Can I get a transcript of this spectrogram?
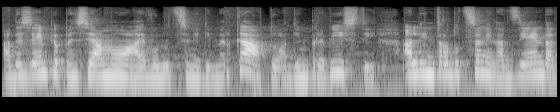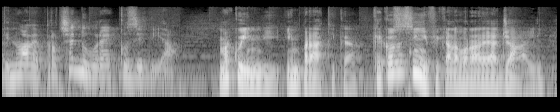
Ad esempio pensiamo a evoluzioni di mercato, ad imprevisti, all'introduzione in azienda di nuove procedure e così via. Ma quindi, in pratica, che cosa significa lavorare agile?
